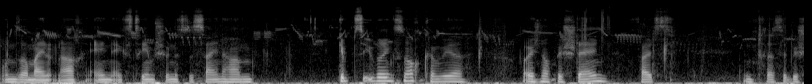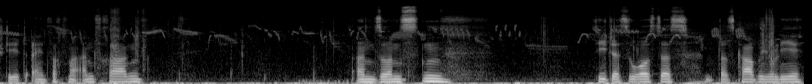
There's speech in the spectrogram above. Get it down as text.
unserer Meinung nach ein extrem schönes Design haben. Gibt es übrigens noch, können wir euch noch bestellen. Falls Interesse besteht, einfach mal anfragen. Ansonsten sieht es so aus, dass das Cabriolet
